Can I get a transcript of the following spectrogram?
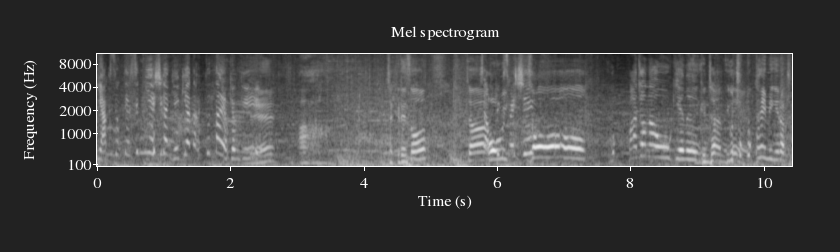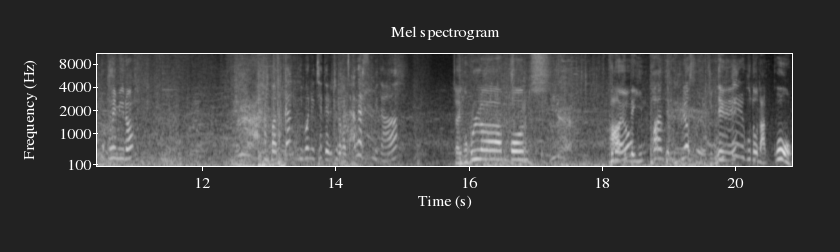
이 약속된 승리의 시간 얘기하다가 끝나요 경기 네. 아. 자 그래서 자 자, 어, 스매시. 이거 이거 빠져나오기에는 괜찮은데 이거 축복 타이밍이라 축복 타이밍이라. 한번딱 이번엔 제대로 들어가지 않았습니다 자 이거 홀나 한번 아 보나요? 근데 인파한테 밀렸어요. 지금 네. 1대1 구도 났고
